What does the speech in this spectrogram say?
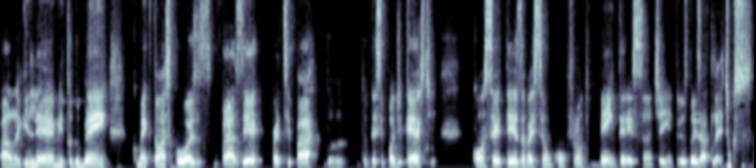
Fala, Guilherme, tudo bem? Como é que estão as coisas? Prazer participar do, do, desse podcast. Com certeza vai ser um confronto bem interessante aí entre os dois Atléticos.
